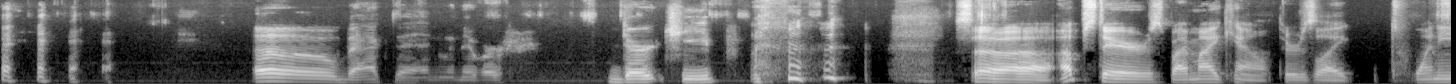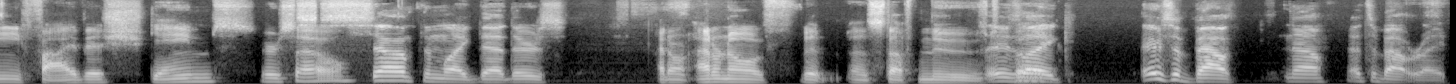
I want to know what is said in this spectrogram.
Oh, back then when they were dirt cheap. so uh, upstairs by my count there's like 25 ish games or so. something like that. There's I don't I don't know if it, uh, stuff moved. there's but- like there's about no, that's about right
